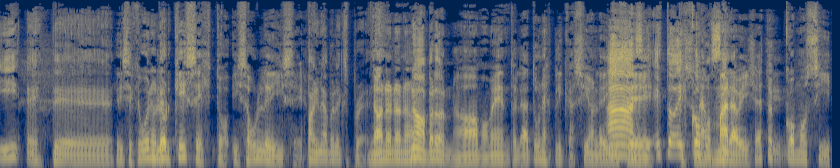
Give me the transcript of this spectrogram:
y este Le dice, qué bueno, Lord, ¿qué es esto? Y Saúl le dice, Pineapple Express. no, no, no, no. No, perdón. No, momento, le da toda una explicación. Le dice, Ah, sí, esto es como una si- maravilla. Esto Sí. es como si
